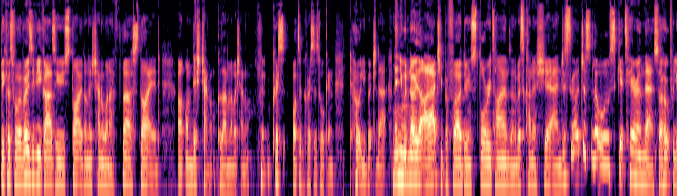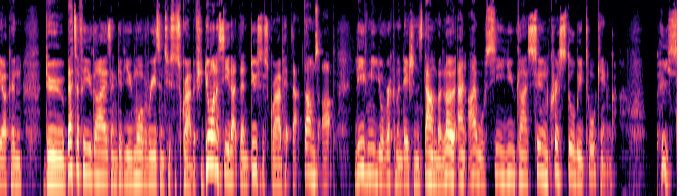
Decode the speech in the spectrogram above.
because for those of you guys who started on this channel when I first started uh, on this channel, because I have another channel, Chris Otto Chris is talking, totally butchered that. Then you would know that I actually prefer doing story times and this kind of shit, and just uh, just little skits here and there. So hopefully I can do better for you guys and give you more of a reason to subscribe. If you do want to see that, then do subscribe, hit that thumbs up, leave me your recommendations down below, and I will see you guys soon. Chris still be talking. Peace.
